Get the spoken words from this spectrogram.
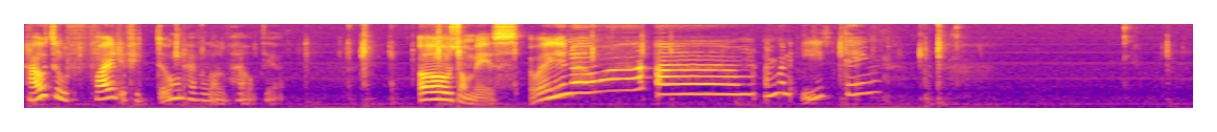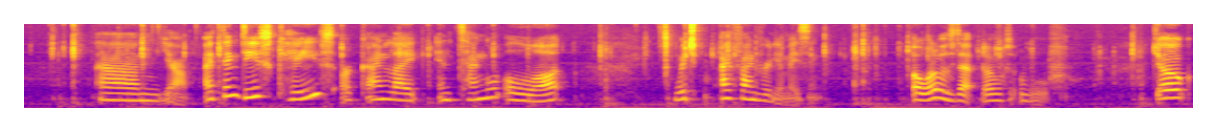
How to fight if you don't have a lot of health yet. Oh, zombies. Well, you know what? Um, I'm gonna eat thing. Um, yeah. I think these caves are kind of like entangled a lot. Which I find really amazing. Oh, what was that? That was a wolf. Joke.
